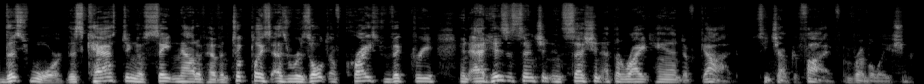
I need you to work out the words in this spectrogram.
This war, this casting of Satan out of heaven, took place as a result of Christ's victory and at his ascension and session at the right hand of God. See chapter 5 of Revelation.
